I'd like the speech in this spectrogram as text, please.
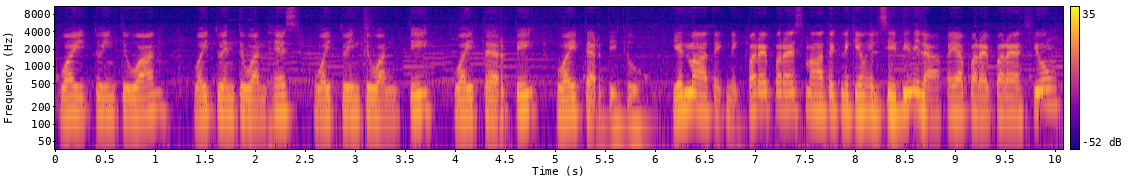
Y21, Y21s, Y21t, Y30, Y32. Yan mga teknik. Pare-parehas mga teknik yung LCD nila, kaya pare-parehas yung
